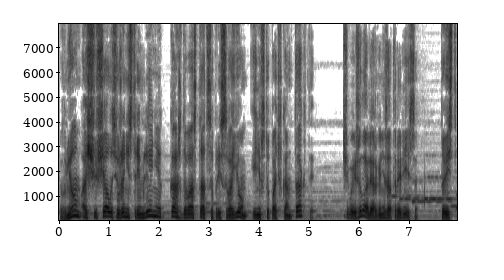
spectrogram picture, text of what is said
В нем ощущалось уже не стремление каждого остаться при своем и не вступать в контакты, чего и желали организаторы рейса, то есть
